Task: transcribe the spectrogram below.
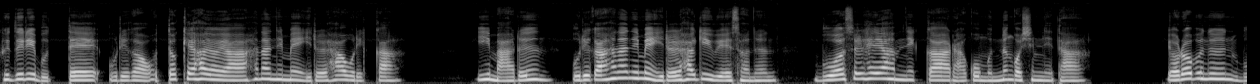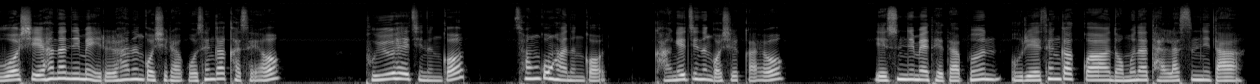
그들이 묻되 우리가 어떻게 하여야 하나님의 일을 하오리까? 이 말은 우리가 하나님의 일을 하기 위해서는 무엇을 해야 합니까? 라고 묻는 것입니다. 여러분은 무엇이 하나님의 일을 하는 것이라고 생각하세요? 부유해지는 것, 성공하는 것, 강해지는 것일까요? 예수님의 대답은 우리의 생각과 너무나 달랐습니다.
